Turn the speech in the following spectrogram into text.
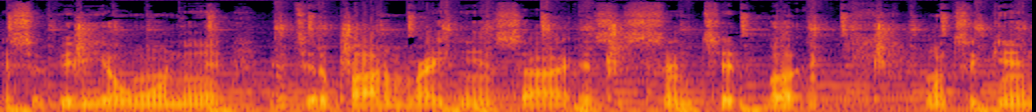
It's a video on there, and to the bottom right hand side, it's a send tip button. Once again,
